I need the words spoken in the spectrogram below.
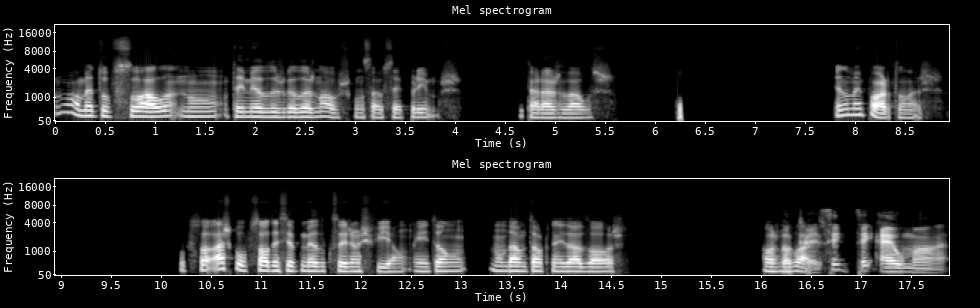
normalmente o pessoal não tem medo dos jogadores novos, como sabe ser primos, e estar a ajudá-los. Eu não me importo, mas o pessoal, acho que o pessoal tem sempre medo que seja um espião, então não dá muita oportunidade aos, aos Ok, novatos. sim, sim, é uma,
